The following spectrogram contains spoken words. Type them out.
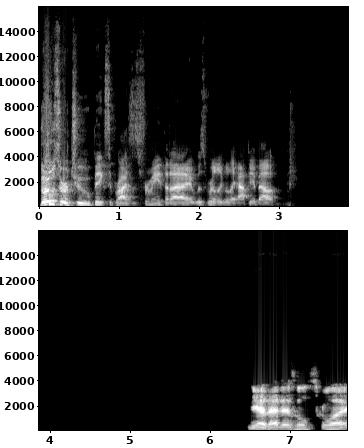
those were two big surprises for me that I was really really happy about. Yeah, that is old school. I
